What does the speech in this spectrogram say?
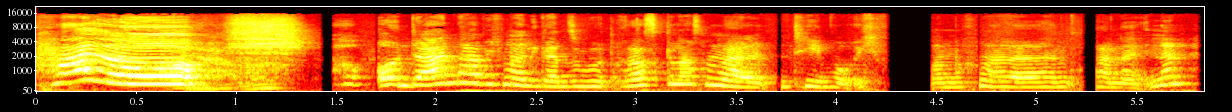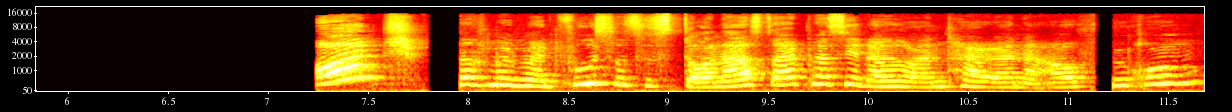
Hallo! Ja? Und dann habe ich meine ganze Wut rausgelassen, weil wo ich noch mal daran erinnern. Und das mit meinem Fuß, das ist Donnerstag passiert, also ein Tag einer Aufführung.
